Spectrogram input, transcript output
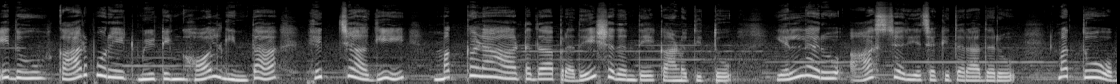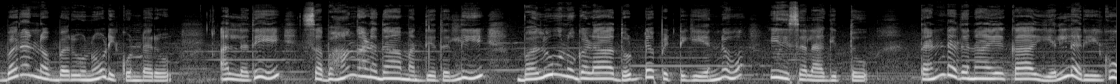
ಇದು ಕಾರ್ಪೊರೇಟ್ ಮೀಟಿಂಗ್ ಹಾಲ್ಗಿಂತ ಹೆಚ್ಚಾಗಿ ಮಕ್ಕಳ ಆಟದ ಪ್ರದೇಶದಂತೆ ಕಾಣುತ್ತಿತ್ತು. ಎಲ್ಲರೂ ಆಶ್ಚರ್ಯಚಕಿತರಾದರು ಮತ್ತು ಒಬ್ಬರನ್ನೊಬ್ಬರು ನೋಡಿಕೊಂಡರು. ಅಲ್ಲದೆ ಸಭಾಂಗಣದ ಮಧ್ಯದಲ್ಲಿ ಬಲೂನುಗಳ ದೊಡ್ಡ ಪೆಟ್ಟಿಗೆಯನ್ನು ಇರಿಸಲಾಗಿತ್ತು. ತಂಡದ ನಾಯಕ ಎಲ್ಲರಿಗೂ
